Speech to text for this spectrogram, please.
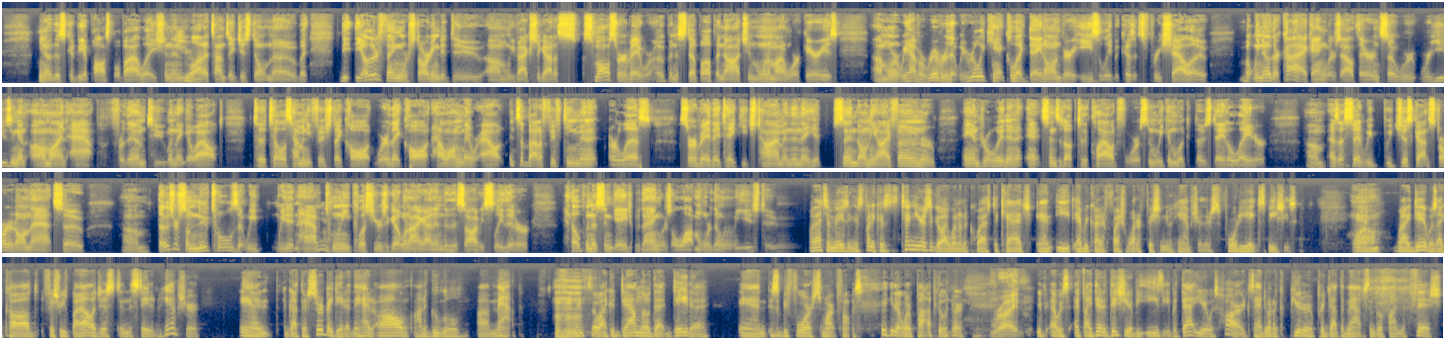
you know this could be a possible violation. And sure. a lot of times they just don't know. But the, the other thing we're starting to do um, we've actually got a s- small survey. We're hoping to step up a notch in one of my work areas um, where we have a river that we really can't collect data on very easily because it's pretty shallow but we know they're kayak anglers out there and so we're, we're using an online app for them to when they go out to tell us how many fish they caught where they caught how long they were out it's about a 15 minute or less survey they take each time and then they hit send on the iphone or android and it, and it sends it up to the cloud for us and we can look at those data later um, as i said we, we just gotten started on that so um, those are some new tools that we we didn't have yeah. 20 plus years ago when i got into this obviously that are helping us engage with anglers a lot more than we used to. Well, that's amazing. It's funny because 10 years ago, I went on a quest to catch and eat every kind of freshwater fish in New Hampshire. There's 48 species. Wow. And what I did was I called fisheries biologists in the state of New Hampshire and I got their survey data. And they had it all on a Google uh, map. Mm-hmm. And so I could download that data and this is before smartphones you know were popular. Right. If i was if i did it this year it'd be easy but that year it was hard because i had to on a computer print out the maps and go find the fish.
